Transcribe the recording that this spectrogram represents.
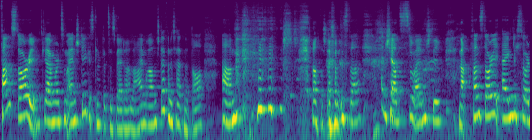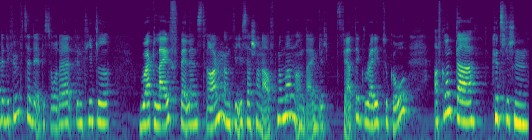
Fun Story, gleich mal zum Einstieg. Es klingt jetzt, als wäre der allein im Raum. Stefan ist halt nicht da. Ähm Doch, der Stefan ist da. Ein Scherz zum Einstieg. Na, Fun Story, eigentlich sollte die 15. Episode den Titel Work-Life-Balance tragen und die ist ja schon aufgenommen und eigentlich fertig, ready to go. Aufgrund der kürzlichen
